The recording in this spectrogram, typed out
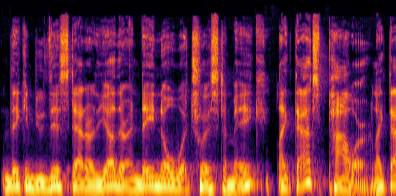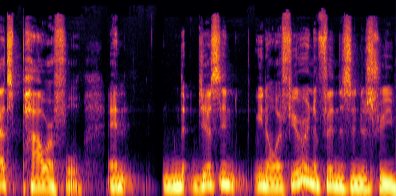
they can do this, that, or the other, and they know what choice to make. Like that's power. Like that's powerful. And just in you know, if you're in the fitness industry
